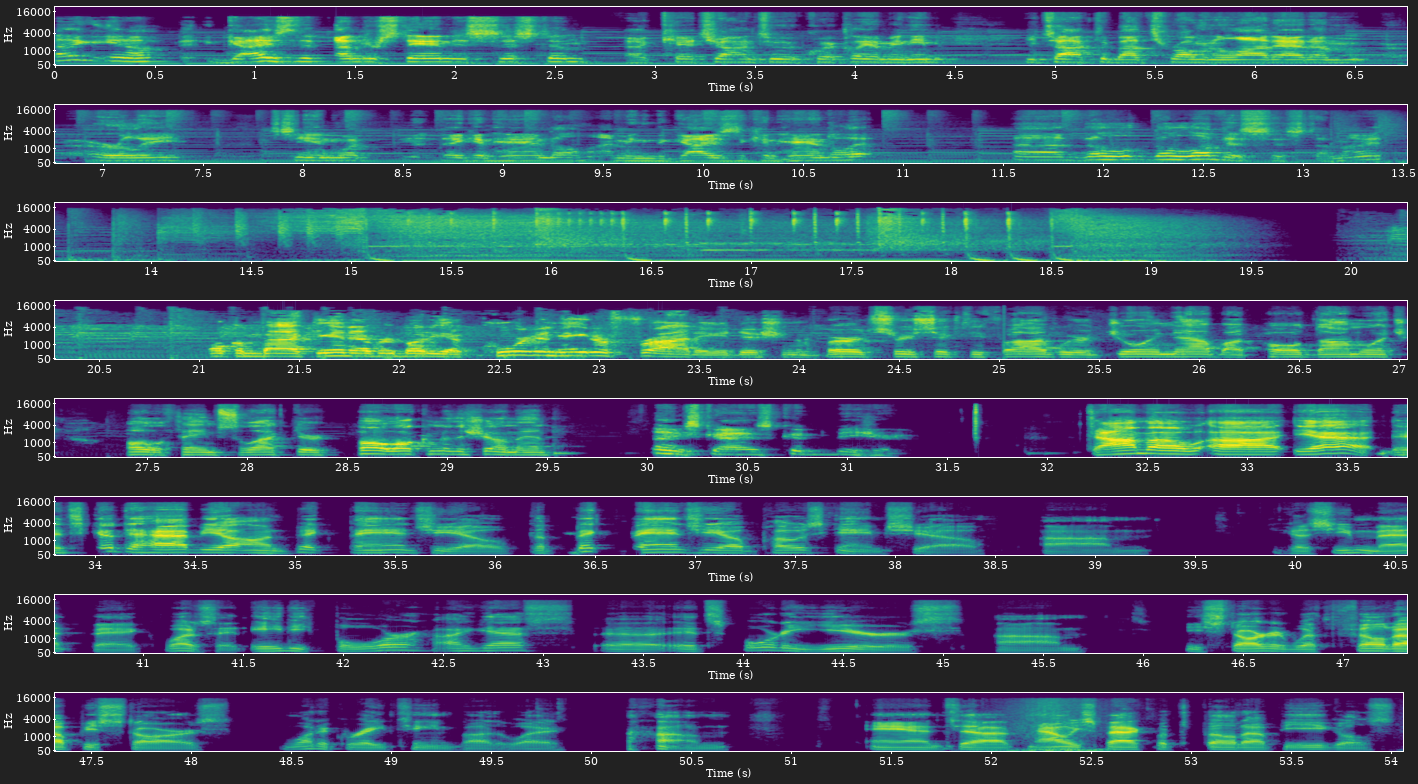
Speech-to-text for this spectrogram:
I think you know guys that understand his system uh, catch on to it quickly. I mean, he he talked about throwing a lot at him early, seeing what they can handle. I mean, the guys that can handle it, uh, they'll they'll love his system. I mean. Welcome back in, everybody. A Coordinator Friday edition of Birds 365. We are joined now by Paul Domowitch, Hall of Fame selector. Paul, welcome to the show, man. Thanks, guys. Good to be here. Domo, uh, yeah, it's good to have you on Big Fangio, the Big Fangio post game show. Um, because you met Vic, what is it, 84, I guess? Uh, it's 40 years. Um, he started with Philadelphia Stars. What a great team, by the way. Um, and uh, now he's back with the Philadelphia Eagles.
